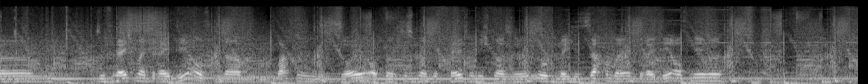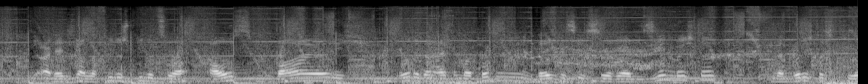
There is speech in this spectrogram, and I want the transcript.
ähm, so vielleicht mal 3D-Aufnahmen machen soll, ob euch das mal gefällt, wenn ich mal so irgendwelche Sachen mal in 3D aufnehme. Ja, da hätte ich auch noch viele Spiele zur Auswahl. Ich würde dann einfach mal gucken, welches ich so realisieren möchte. Und dann würde ich das für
